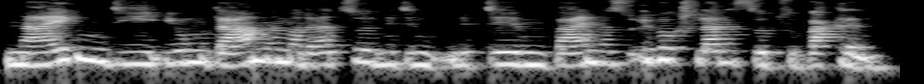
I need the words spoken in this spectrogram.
neigen die jungen Damen immer dazu, mit, den, mit dem Bein, was so übergeschlagen ist, so zu wackeln.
